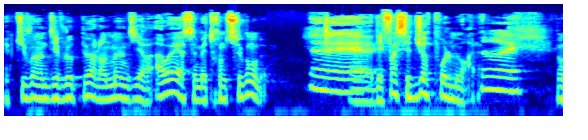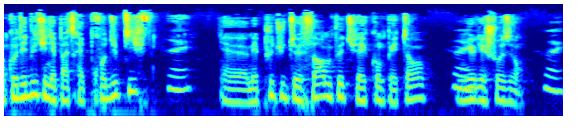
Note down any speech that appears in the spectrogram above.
et que tu vois un développeur le lendemain me dire ah ouais, ça met 30 secondes. Ouais. Euh, des fois, c'est dur pour le moral. Ouais. Donc au début, tu n'es pas très productif, Ouais. euh, mais plus tu te formes, plus tu es compétent, mieux les choses vont. Ouais.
